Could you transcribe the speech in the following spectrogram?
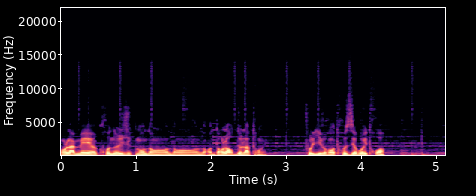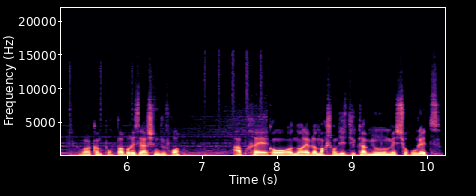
on la met euh, chronologiquement dans, dans, l'ordre de la tournée. Il faut livrer entre 0 et 3, voilà, comme pour pas briser la chaîne du froid. Après, quand on enlève la marchandise du camion, on met sur roulette.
